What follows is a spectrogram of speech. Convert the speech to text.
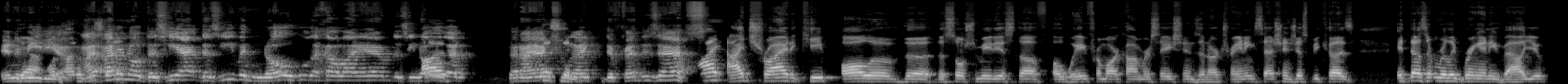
in the Yeah, media. I, I don't know. Does he ha- does he even know who the hell I am? Does he know Uh, that that I actually listen, like defend his ass? I, I try to keep all of the the social media stuff away from our conversations and our training sessions just because it doesn't really bring any value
